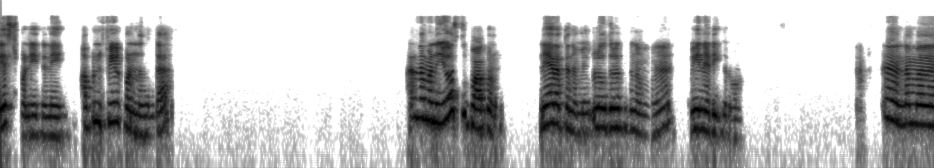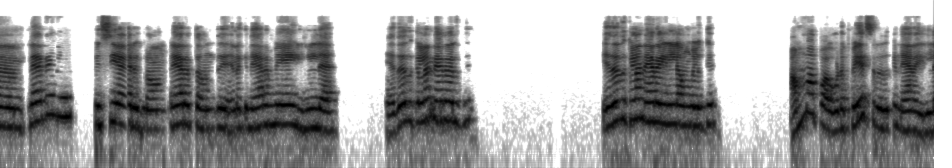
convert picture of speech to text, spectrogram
வேஸ்ட் பண்ணிட்டேனே அப்படின்னு ஃபீல் பண்ணதுண்டா? அதை நம்ம யோசித்து பார்க்கணும். நேரத்தை நம்ம இவ்வளவு தூரத்துக்கு நம்ம வீணடிக்கிறோம். நம்ம நிறைய பிஸியா இருக்கிறோம். நேரத்தை வந்து எனக்கு நேரமே இல்ல. எதுக்கெல்லாம் நேரம் இருக்கு? எதுக்கெல்லாம் நேரம் இல்ல உங்களுக்கு? அம்மா அப்பா கூட பேசுறதுக்கு நேரம் இல்ல.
